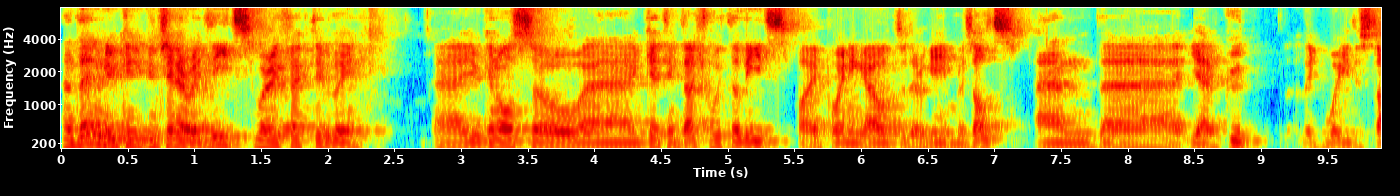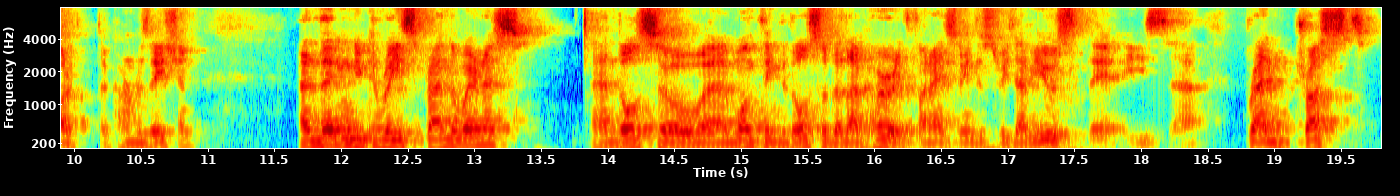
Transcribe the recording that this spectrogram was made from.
And then you can, you can generate leads very effectively. Uh, you can also uh, get in touch with the leads by pointing out to their game results, and uh, yeah, good like way to start the conversation. And then you can raise brand awareness. And also uh, one thing that also that I've heard financial industries have used uh, is uh, brand trust.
